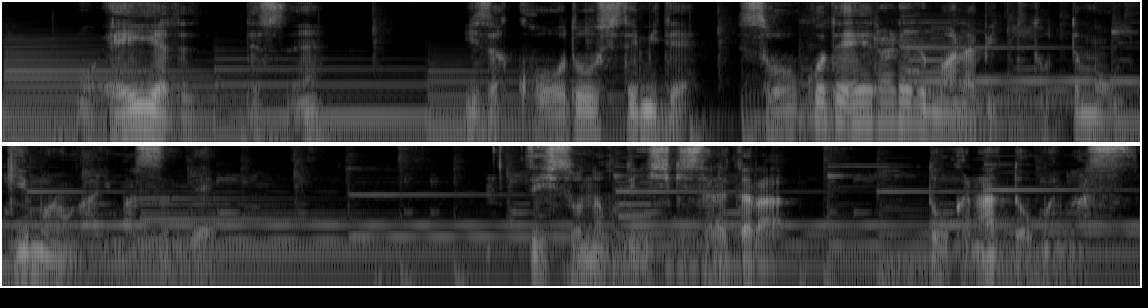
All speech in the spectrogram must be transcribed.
もうエイヤでですね、いざ行動してみて、そこで得られる学びってとっても大きいものがありますんで、ぜひそんなこと意識されたらどうかなと思います。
